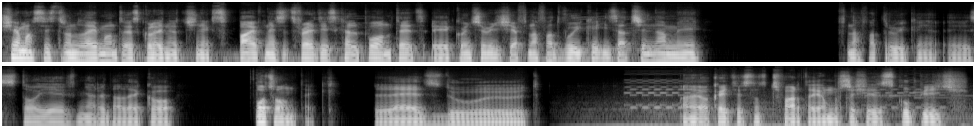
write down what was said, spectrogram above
Siema, z tej strony to jest kolejny odcinek z Five Nights at Freddy's Help Wanted. Yy, kończymy dzisiaj FNAFa dwójkę i zaczynamy FNAFa trójkę. Yy, stoję w miarę daleko. Początek. Let's do it. E, Okej, to jest noc czwarta, ja muszę się skupić.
